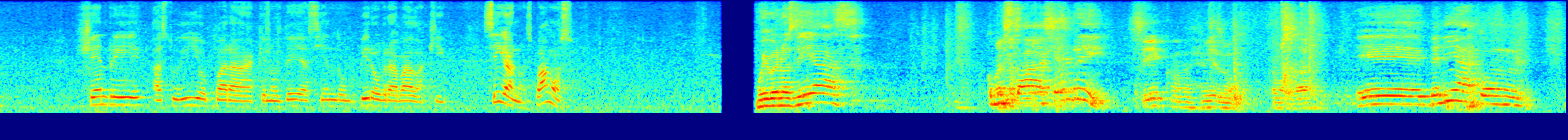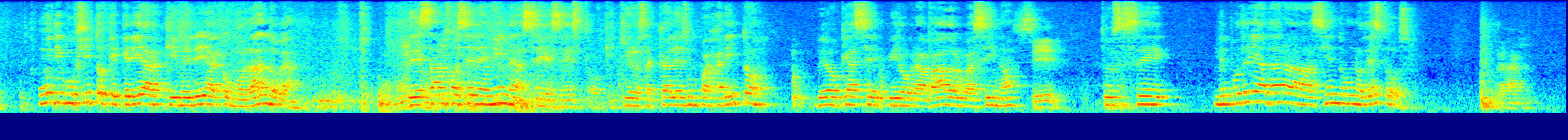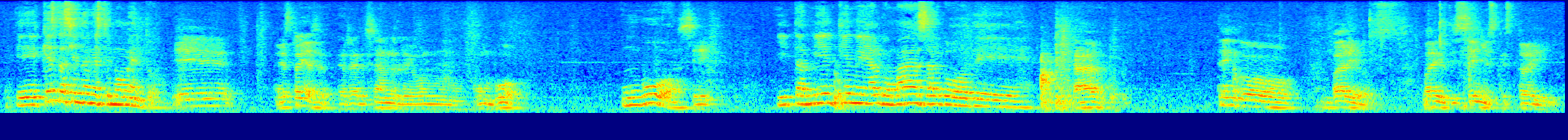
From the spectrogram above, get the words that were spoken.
Henry Astudillo para que nos dé haciendo un piro grabado aquí. Síganos, vamos. Muy buenos días. ¿Cómo Buenos está días. Henry? Sí, con el mismo. ¿Cómo va? Eh, venía con un dibujito que quería que me dé. Con De San. José de Minas es esto, que quiero sacarles un pajarito. Veo que hace piro grabado, algo así, ¿no? Sí, Entonces, eh, ¿me podría dar haciendo uno de estos? claro. Eh, ¿Qué está haciendo en este momento? Eh, estoy realizándole un, un búho. Un búho. Sí, Y también tiene algo más, algo de... claro. Tengo varios, varios diseños que estoy,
